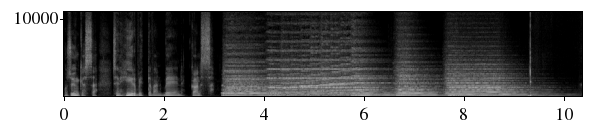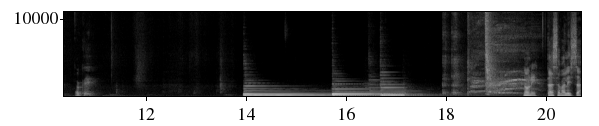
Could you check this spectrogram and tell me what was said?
on synkässä sen hirvittävän b kanssa. Okei. Okay. No niin, tässä välissä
